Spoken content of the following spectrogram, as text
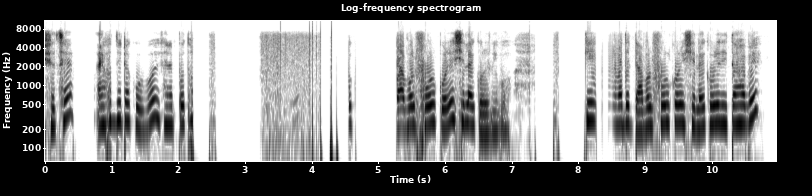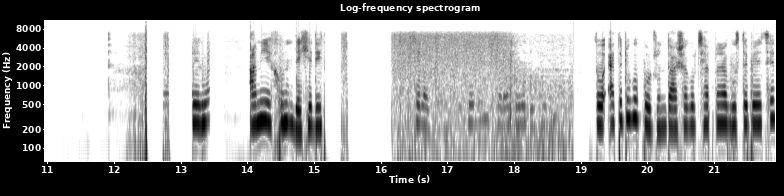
এসেছে। এখন যেটা করব, এখানে প্রথম ডাবল ফোল্ড করে সেলাই করে নিব। আমাদের ডাবল ফোল্ড করে সেলাই করে দিতে হবে। আমি এখন দেখে দিচ্ছি সেলাই তো এতটুকু পর্যন্ত আশা করছি আপনারা বুঝতে পেরেছেন।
